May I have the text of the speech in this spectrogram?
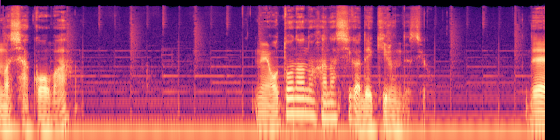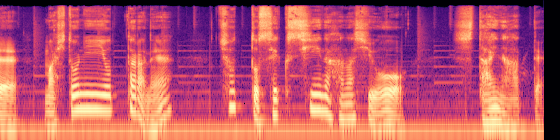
の社交場？ね大人の話ができるんですよ。でまあ人によったらねちょっとセクシーな話をしたいなって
